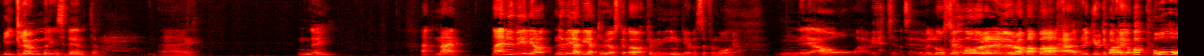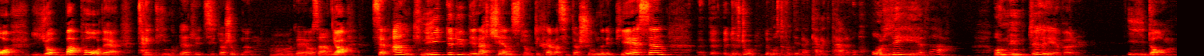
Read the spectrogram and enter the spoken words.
vi glömmer incidenten. Nej. Nej. Ä- Nej, nej nu, vill jag, nu vill jag veta hur jag ska öka min inlevelseförmåga. Ja, jag vet inte. Men låt mig höra det nu då Men pappa. herregud, det är bara att jobba på. Jobba på det. Tänk dig in ordentligt i situationen. Mm, Okej, och sen? Ja, sen anknyter du dina känslor till själva situationen i pjäsen. Du förstår, du måste få dina karaktärer att- leva. Om du inte lever i dem,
